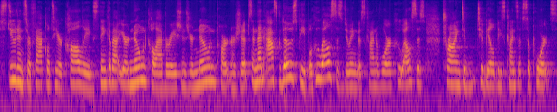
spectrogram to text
students or faculty or colleagues. Think about your known collaborations, your known partnerships, and then ask those people, who else is doing this kind of work? Who else is trying to, to build these kinds of supports?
